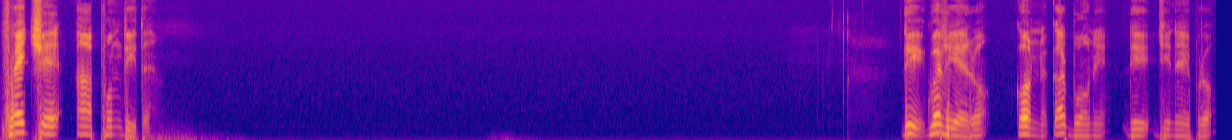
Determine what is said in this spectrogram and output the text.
Frecce appuntite. di guerriero con carboni di ginepro.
